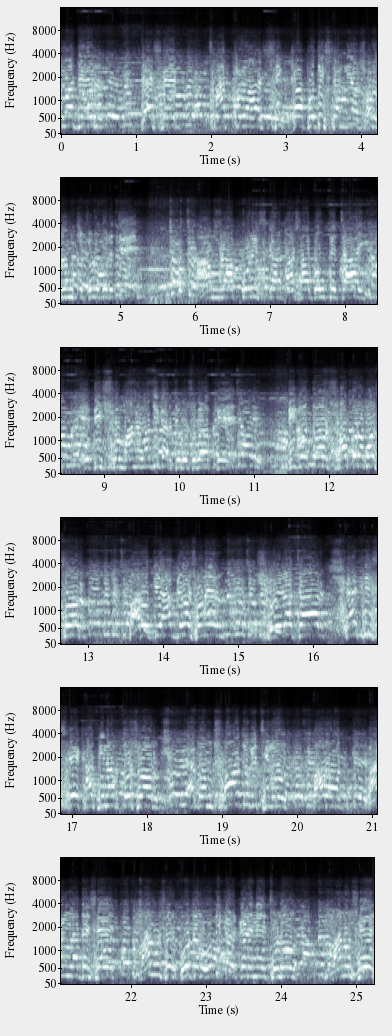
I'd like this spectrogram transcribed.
আমাদের দেশের ছাত্ররা শিক্ষা প্রতিষ্ঠান নিয়ে ষড়যন্ত্র শুরু করেছে। আমরা পরিষ্কার ভাষা বলতে চাই, এ বিশ্ব মানবাধিকার দিবস উপলক্ষে বিগত সতেরো বছর হাসিনার দোসর এবং সহযোগী ছিল ভারত। বাংলাদেশে মানুষের ভোটের অধিকার কেড়ে নিয়েছিল, মানুষের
